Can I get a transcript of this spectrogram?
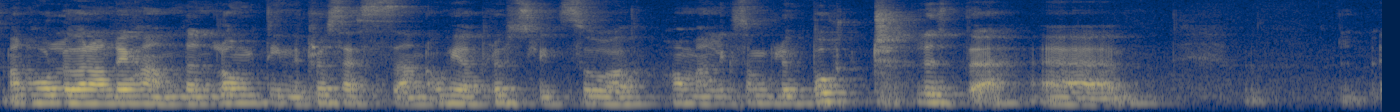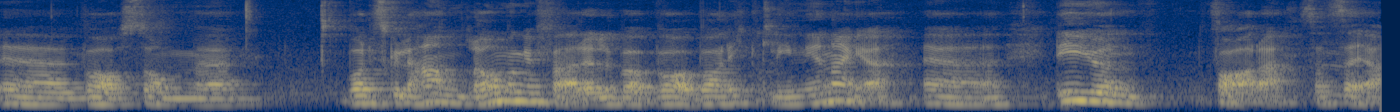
man håller varandra i handen långt in i processen och helt plötsligt så har man liksom glömt bort lite eh, eh, vad, som, eh, vad det skulle handla om ungefär eller vad, vad, vad riktlinjerna är. Eh, det är ju en fara, så att säga.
